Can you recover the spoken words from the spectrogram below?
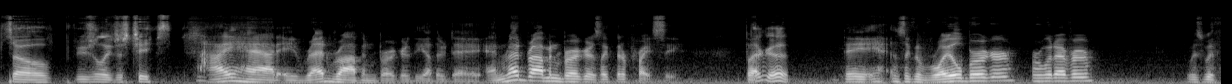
so usually just cheese. I had a Red Robin burger the other day, and Red Robin burgers like they're pricey, but They're good. they it was like the Royal Burger or whatever. It was with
